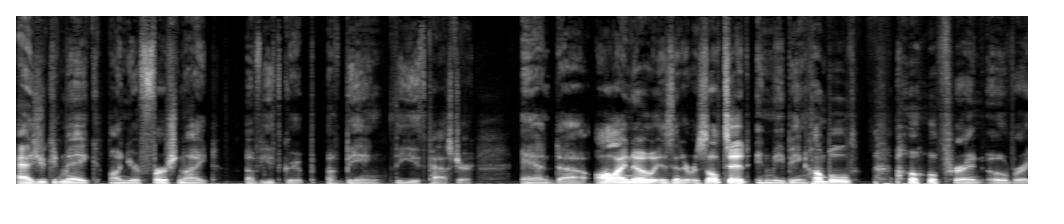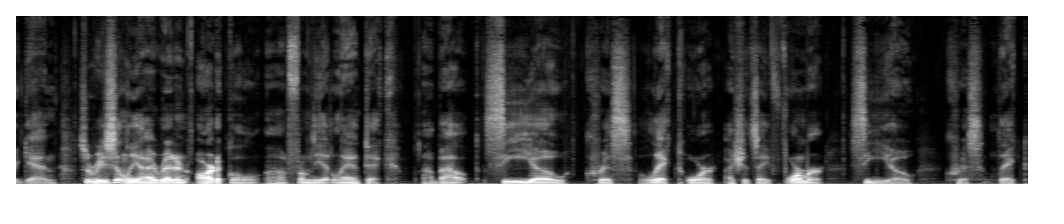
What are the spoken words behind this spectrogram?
as you could make on your first night of youth group of being the youth pastor. And uh, all I know is that it resulted in me being humbled over and over again. So recently I read an article uh, from The Atlantic about CEO Chris Licht, or I should say former CEO Chris Licht,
